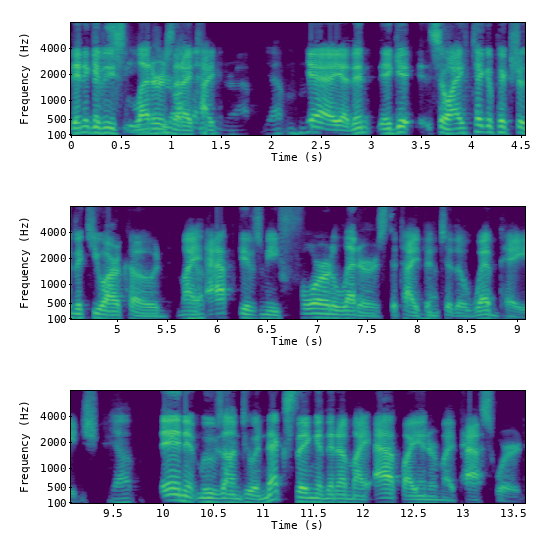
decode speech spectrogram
Then it gives me some letters that I type. Yeah. Mm-hmm. yeah, yeah. Then they get so I take a picture of the QR code. My yep. app gives me four letters to type yep. into the web page. Yep. Then it moves on to a next thing, and then on my app I enter my password,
